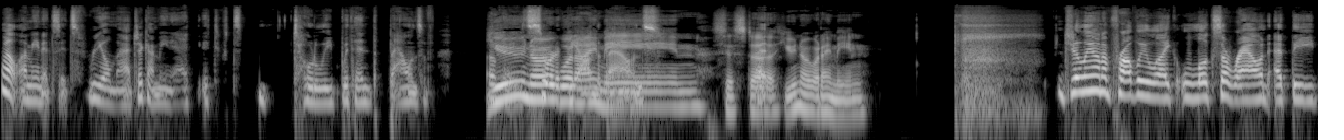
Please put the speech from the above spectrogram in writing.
well i mean it's it's real magic i mean it, it's totally within the bounds of you know sort of what I the bounds. mean, sister. you know what I mean. Jylliana probably like looks around at the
